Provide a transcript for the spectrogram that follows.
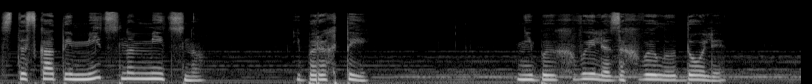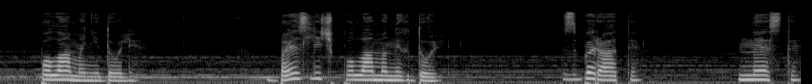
стискати міцно, міцно і берегти, ніби хвиля за хвилею долі, поламані долі, безліч поламаних доль, збирати, нести,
